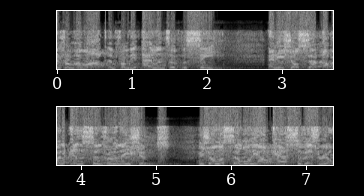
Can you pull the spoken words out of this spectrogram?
and from Hamath and from the islands of the sea. And he shall set up an ensign for the nations and shall assemble the outcasts of Israel.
